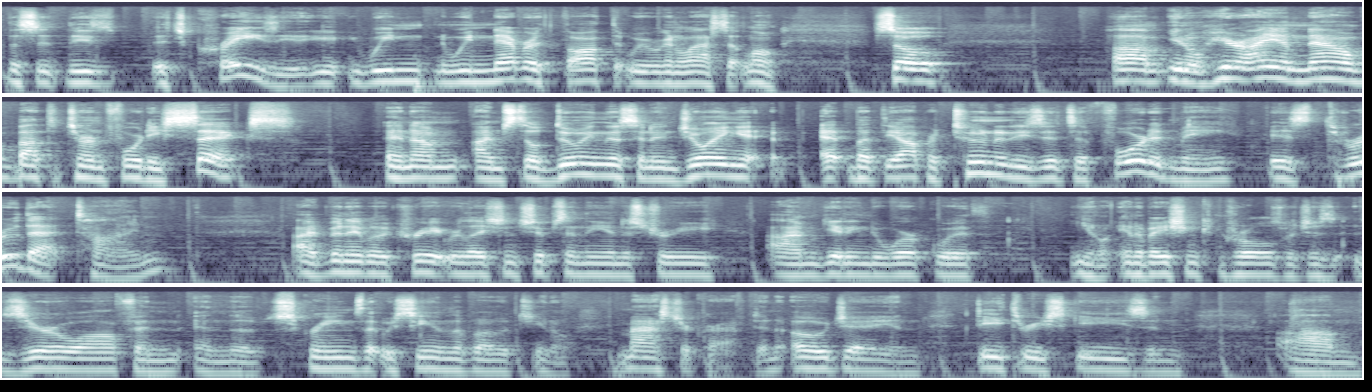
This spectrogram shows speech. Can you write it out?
this is these it's crazy. We we never thought that we were going to last that long. So um, you know, here I am now about to turn 46 and I'm I'm still doing this and enjoying it. Eh, but the opportunities it's afforded me is through that time, I've been able to create relationships in the industry. I'm getting to work with, you know, innovation controls, which is zero off, and and the screens that we see in the boats, you know, Mastercraft and OJ and D3 skis and um,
